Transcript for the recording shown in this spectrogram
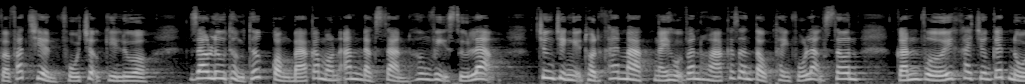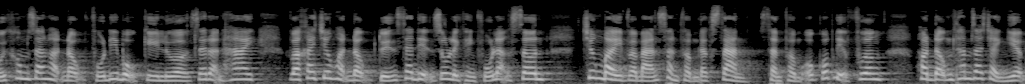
và phát triển phố chợ Kỳ Lừa, giao lưu thưởng thức quảng bá các món ăn đặc sản hương vị xứ Lạng, chương trình nghệ thuật khai mạc Ngày hội văn hóa các dân tộc thành phố Lạng Sơn gắn với khai trương kết nối không gian hoạt động phố đi bộ Kỳ Lừa giai đoạn 2 và khai trương hoạt động tuyến xe điện du lịch thành phố Lạng Sơn, trưng bày và bán bán sản phẩm đặc sản, sản phẩm ô cốp địa phương, hoạt động tham gia trải nghiệm,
